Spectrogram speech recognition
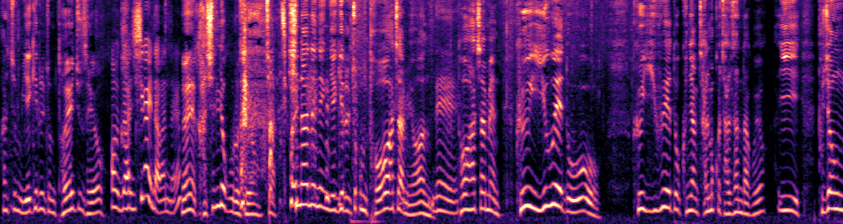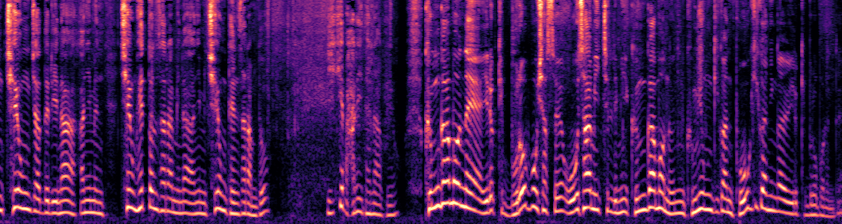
아니 좀 얘기를 좀 더 해주세요. 어, 아직 시간이 남았나요? 네, 가시려고 그러세요. 자, 신한은행 얘기를 조금 더 하자면, 네. 더 하자면 그 이후에도 그 이후에도 그냥 잘 먹고 잘 산다고요? 이 부정 채용자들이나 아니면 채용했던 사람이나 아니면 채용된 사람도 이게 말이 되나고요? 금감원에 이렇게 물어보셨어요? 5327님이 금감원은 금융기관 보호기관인가요? 이렇게 물어보는데.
